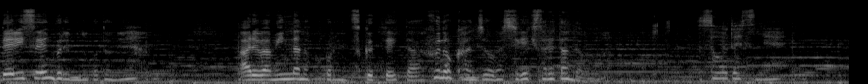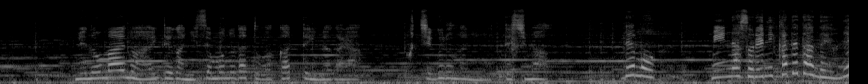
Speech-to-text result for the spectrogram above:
デリスエンブレムのことね。あれはみんなの心に作っていた負の感情が刺激されたんだわ。そうですね。目の前の相手が偽物だと分かっていながら口車に乗ってしまう。でもみんなそれに勝てたんだよね。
